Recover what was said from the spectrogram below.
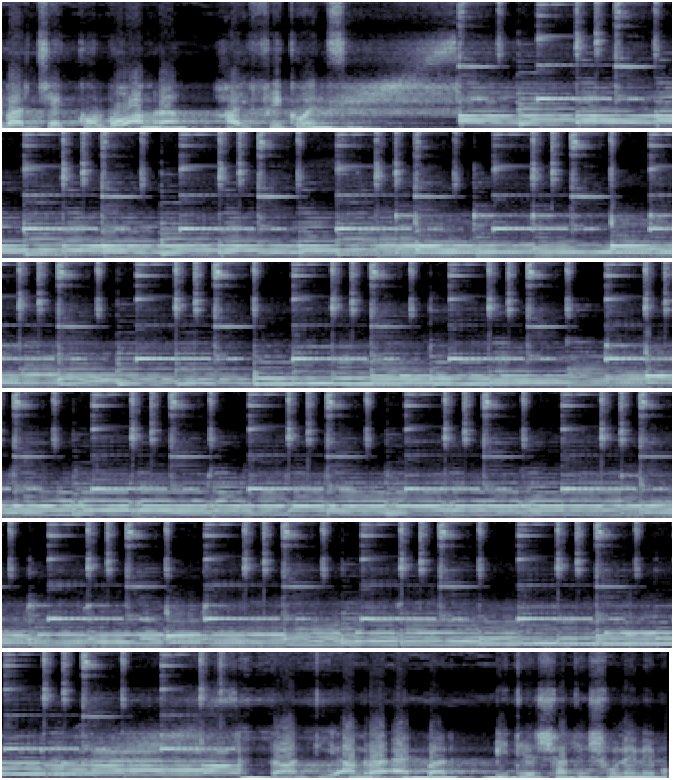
এবার চেক করব আমরা হাই ফ্রিকোয়েন্সি গানটি আমরা একবার বিটের সাথে শুনে নেব।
